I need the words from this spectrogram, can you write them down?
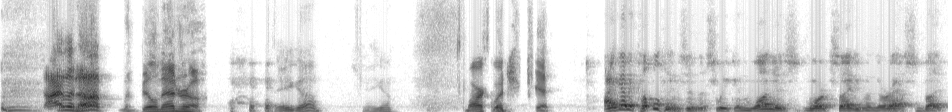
dial it up with Bill Nedro. There you go. There you go. Mark, what you get? I got a couple things in this week, and one is more exciting than the rest, but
